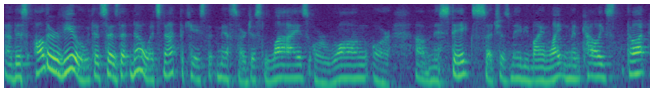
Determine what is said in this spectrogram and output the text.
uh, this other view that says that no, it's not the case that myths are just lies or wrong or uh, mistakes, such as maybe my Enlightenment colleagues thought,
